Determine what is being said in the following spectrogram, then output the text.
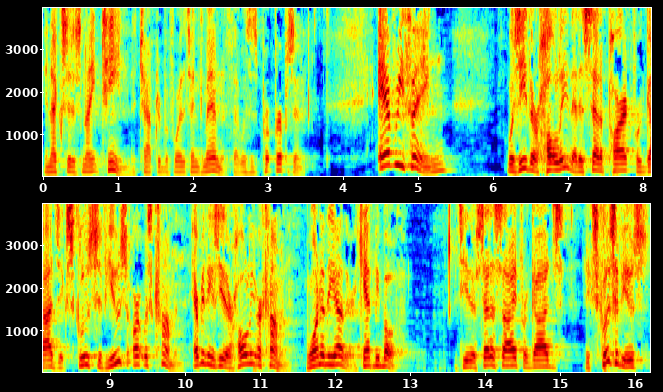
in Exodus 19, the chapter before the Ten Commandments, that was his purpose in it. Everything was either holy, that is set apart for God's exclusive use, or it was common. Everything is either holy or common, one or the other. It can't be both. It's either set aside for God's exclusive use,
